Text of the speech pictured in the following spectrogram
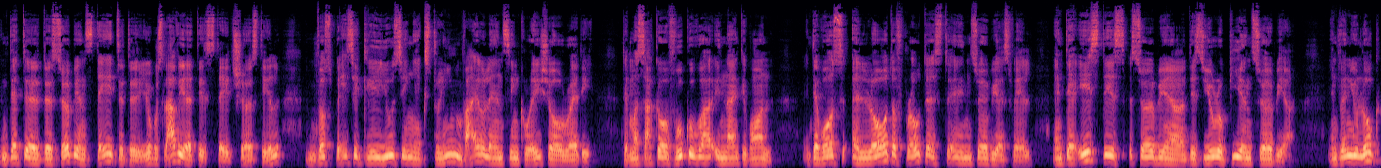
that the Serbian state, the Yugoslavia at this stage uh, still, was basically using extreme violence in Croatia already. The massacre of Vukovar in 91. There was a lot of protest in Serbia as well. And there is this Serbia, this European Serbia. And when you look,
